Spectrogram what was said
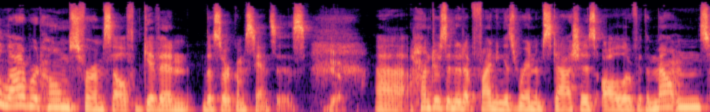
elaborate homes for himself given the circumstances. Yeah. Uh, hunters ended up finding his random stashes all over the mountains.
